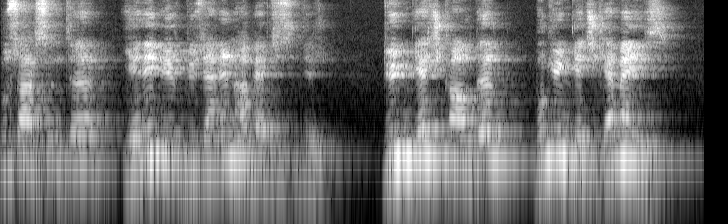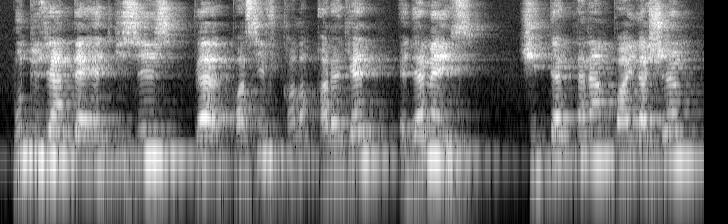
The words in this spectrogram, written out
Bu sarsıntı yeni bir düzenin habercisidir. Dün geç kaldık, bugün gecikemeyiz. Bu düzende etkisiz ve pasif hareket edemeyiz. Şiddetlenen paylaşım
